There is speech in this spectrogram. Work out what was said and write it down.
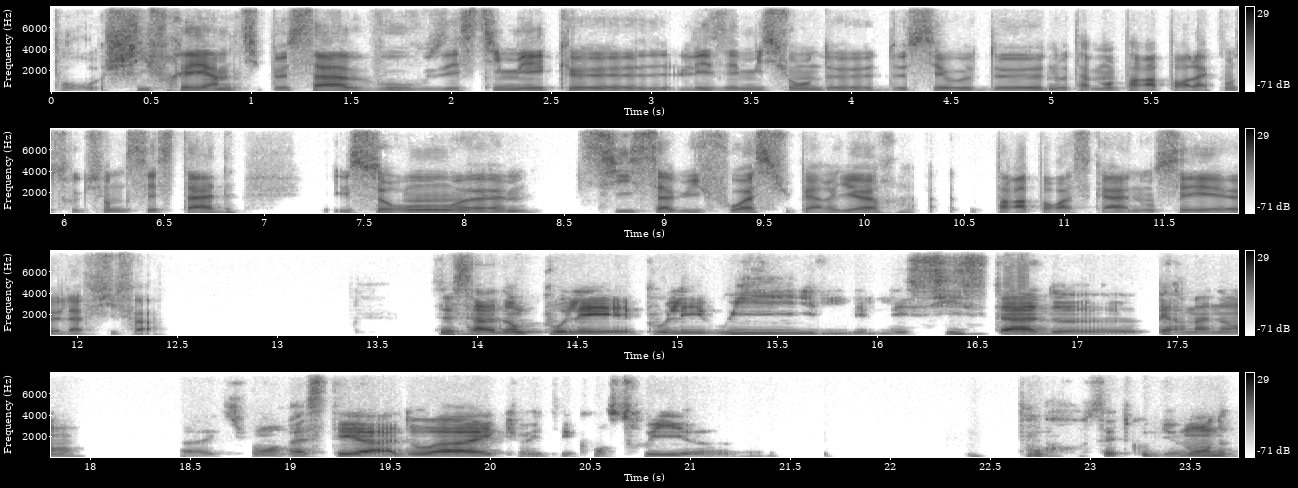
pour chiffrer un petit peu ça, vous, vous estimez que les émissions de, de CO2, notamment par rapport à la construction de ces stades, ils seront 6 à 8 fois supérieurs par rapport à ce qu'a annoncé la FIFA? C'est ça. Donc pour les pour les oui les, six stades permanents, euh, qui vont rester à Doha et qui ont été construits euh, pour cette Coupe du Monde,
